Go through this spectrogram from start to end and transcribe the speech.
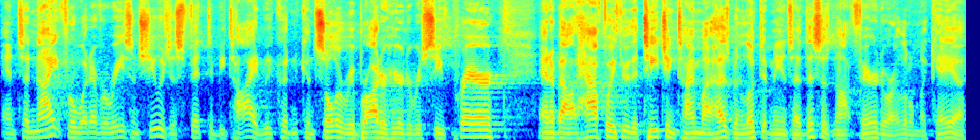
And tonight, for whatever reason, she was just fit to be tied. We couldn't console her. We brought her here to receive prayer. And about halfway through the teaching time, my husband looked at me and said, This is not fair to our little Micaiah.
